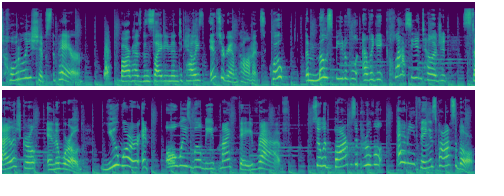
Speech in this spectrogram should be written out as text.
totally ships the pair. Barb has been sliding into Kelley's Instagram comments. Quote, the most beautiful, elegant, classy, intelligent, stylish girl in the world. You were and always will be my fave Rav. So with Barb's approval, anything is possible.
